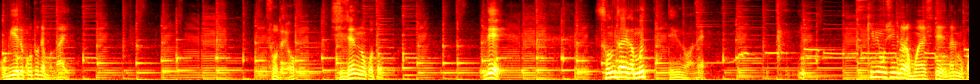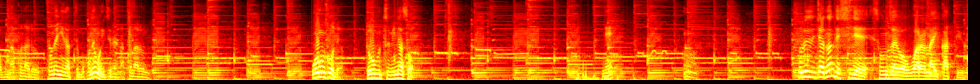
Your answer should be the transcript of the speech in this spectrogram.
怯えることでもない。そうだよ。自然のこと。で存在が無っていうのはね君も死んだら燃やして何もかもなくなる。骨になっても骨もいずれなくなる。んだ俺もそうだよ。動物みんなそう。ね。それでじゃあなんで死で存在は終わらないかっていうと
